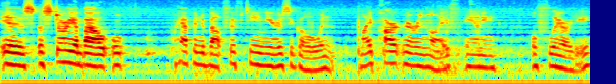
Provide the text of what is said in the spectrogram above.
is a story about happened about 15 years ago when my partner in life, Annie O'Flaherty,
